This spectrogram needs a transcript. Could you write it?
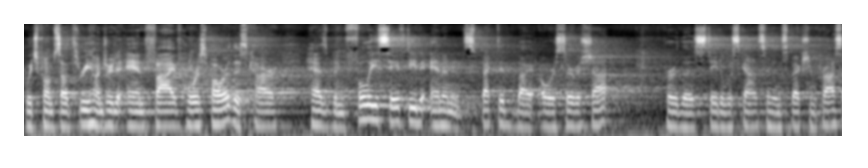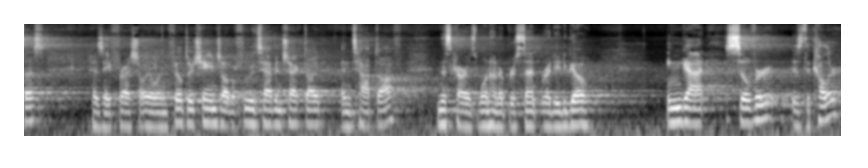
which pumps out 305 horsepower. This car has been fully safetied and inspected by our service shop per the state of Wisconsin inspection process. Has a fresh oil and filter change. All the fluids have been checked out and topped off. And this car is 100% ready to go. Ingot silver is the color.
